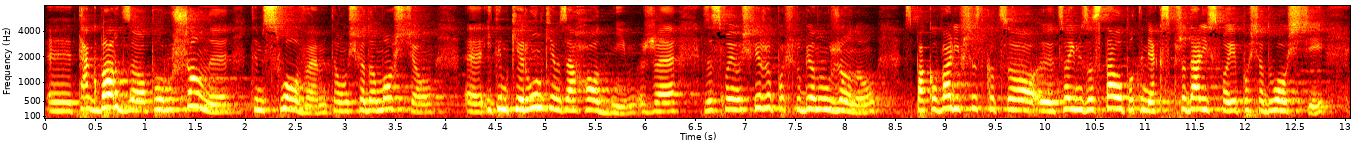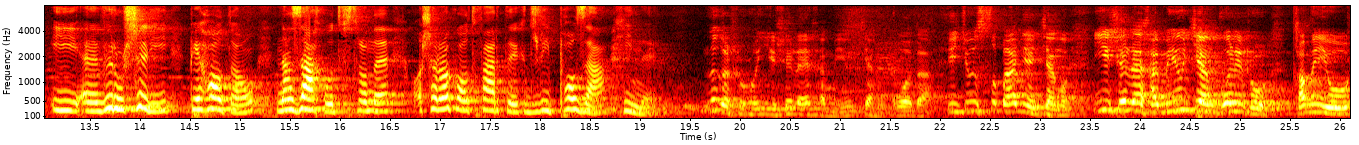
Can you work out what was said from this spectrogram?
e, tak bardzo poruszony tym słowem, tą świadomością e, i tym kierunkiem zachodnim, że ze swoją świeżo poślubioną żoną spakowali wszystko, co, e, co im zostało po tym, jak sprzedali swoje posiadłości i e, wyruszyli piechotą na zachód w stronę szeroko otwartych drzwi poza Chiny. 那个时候以色列还没有建国的，一九四八年建国，以色列还没有建国的时候，他们有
